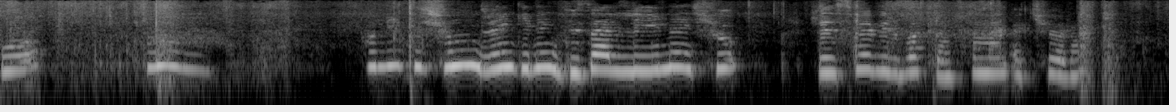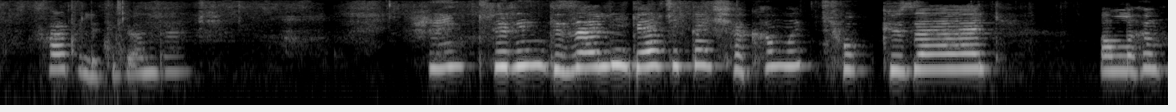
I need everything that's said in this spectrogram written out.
Bu bu nedir? Şunun renginin güzelliğine şu resme bir bakın. Hemen açıyorum. Far paleti göndermiş. Renklerin güzelliği gerçekten şaka mı? Çok güzel. Allah'ım.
